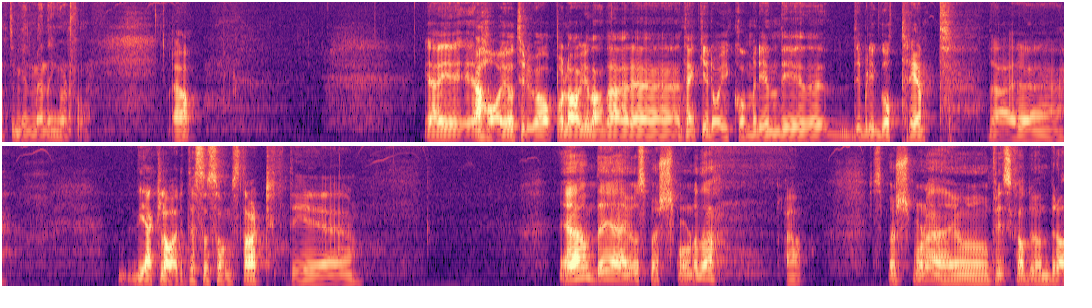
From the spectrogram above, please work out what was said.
etter min mening i hvert fall. ja. Jeg, jeg har jo trua på laget, da. Det er, eh, jeg tenker Roy kommer inn. De, de blir godt trent. Det er eh, De er klare til sesongstart. De eh, Ja, det er jo spørsmålet, da. Ja. Spørsmålet er jo Frisk hadde jo en bra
